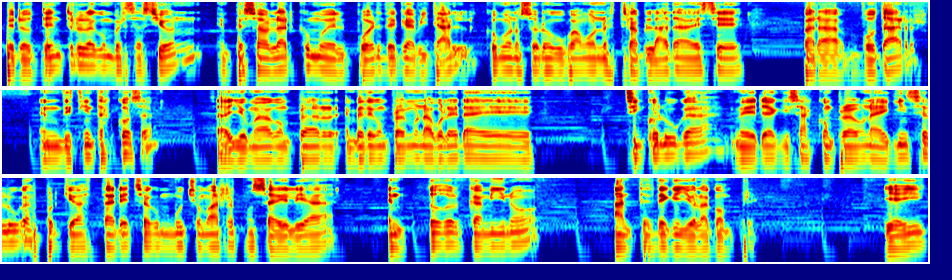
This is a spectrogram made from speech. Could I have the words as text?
pero dentro de la conversación empezó a hablar como del poder de capital, cómo nosotros ocupamos nuestra plata a veces para votar en distintas cosas. O sea, yo me voy a comprar, en vez de comprarme una bolera de 5 lucas, me debería quizás comprar una de 15 lucas porque va a estar hecha con mucho más responsabilidad en todo el camino antes de que yo la compre. Y ahí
